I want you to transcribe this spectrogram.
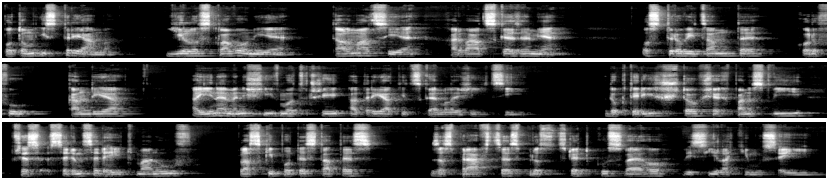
potom Istriam, díl Sklavonie, Dalmácie, charvátské země, ostrovy Zante, Korfu, Kandia a jiné menší v moři Adriatickém ležící, do kterých to všech panství přes 700 hejtmanů vlasky potestates za správce z prostředku svého vysílati musejí.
